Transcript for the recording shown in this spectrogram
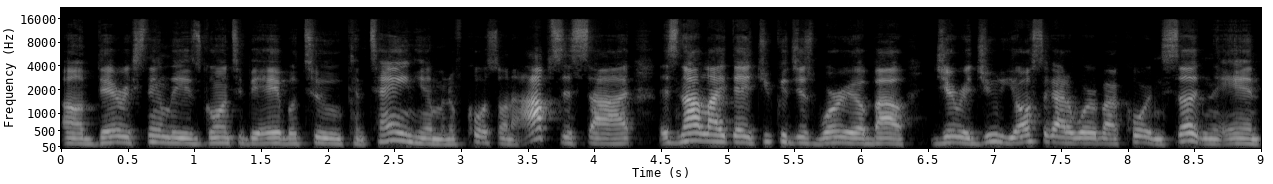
um, Derek Stingley is going to be able to contain him. And of course, on the opposite side, it's not like that you could just worry about Jerry Jeudy. You also got to worry about Courtland Sutton. And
